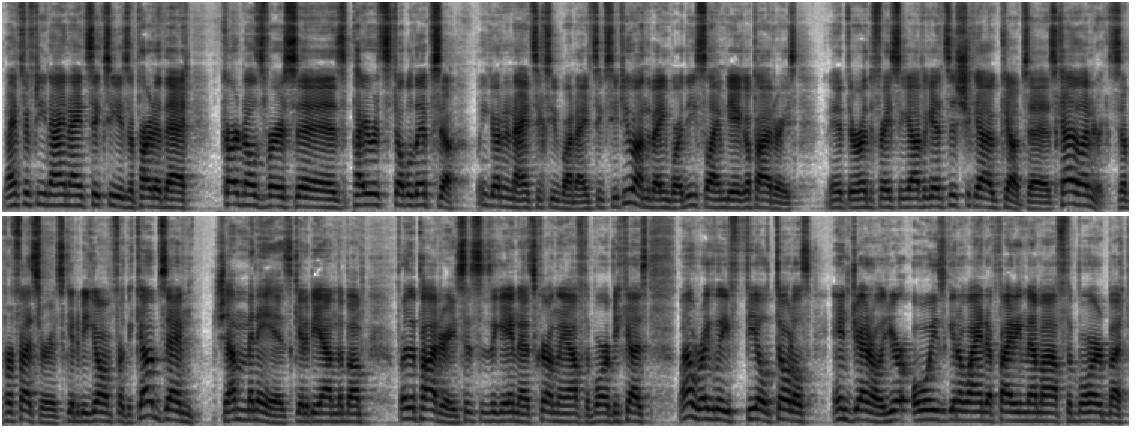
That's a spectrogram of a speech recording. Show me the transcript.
959, 960 is a part of that Cardinals versus Pirates double dip. So we go to 961, 962 on the betting board. The Slime Diego Padres. They throw the facing off against the Chicago Cubs uh, as Kyle Hendricks, the professor, is going to be going for the Cubs and Manaea is going to be on the bump for the Padres. This is a game that's currently off the board because, well, Wrigley Field totals in general, you're always going to wind up fighting them off the board. But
